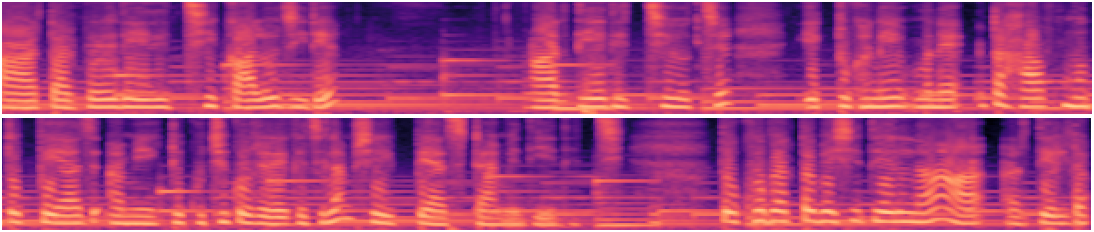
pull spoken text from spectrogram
আর তারপরে দিয়ে দিচ্ছি কালো জিরে। আর দিয়ে দিচ্ছি হচ্ছে একটুখানি মানে একটা হাফ মতো পেঁয়াজ আমি একটু কুচি করে রেখেছিলাম, সেই পেঁয়াজটা আমি দিয়ে দিচ্ছি। তো খুব একটা বেশি তেল না, আর- তেলটা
